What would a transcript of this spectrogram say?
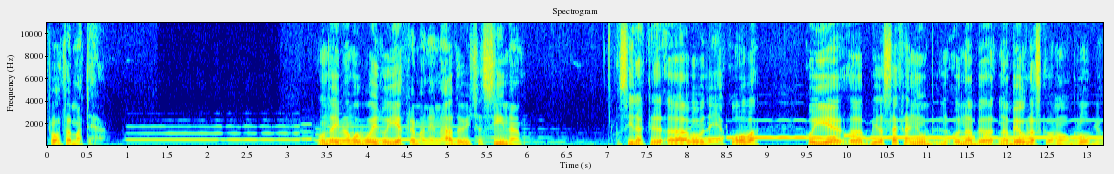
Prota Matea. Onda imamo Vojdu Jefrema Nenadovića, sina sina Vojvode Jakova, koji je bio sahranjen na Beogradskom novom groblju.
